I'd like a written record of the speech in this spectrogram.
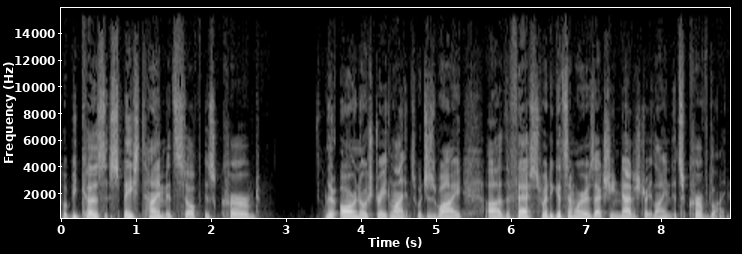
But because space time itself is curved, there are no straight lines, which is why uh, the fastest way to get somewhere is actually not a straight line, it's a curved line.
